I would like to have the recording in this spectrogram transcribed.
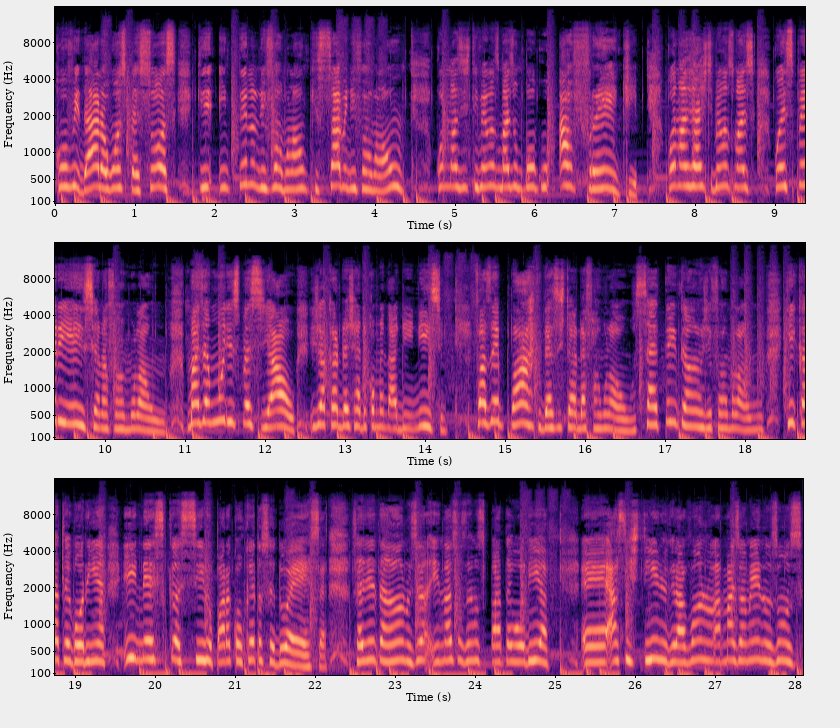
convidar algumas pessoas que entendam de Fórmula 1, que sabem de Fórmula 1, quando nós estivermos mais um pouco à frente, quando nós já estivermos mais com experiência na Fórmula 1. Mas é muito especial e já quero deixar de comentar de início, fazer parte dessa história da Fórmula 1. 70 anos de Fórmula 1, que categoria inesquecível para qualquer torcedor é essa? 70 anos e nós fazemos categoria é, assistindo e gravando mais ou menos uns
